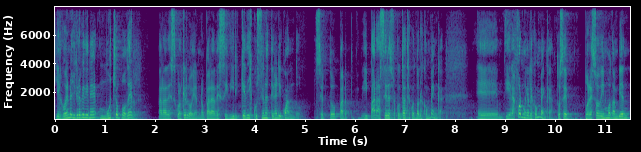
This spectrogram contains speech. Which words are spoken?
Y el gobierno yo creo que tiene mucho poder, para cualquier gobierno, para decidir qué discusiones tener y cuándo, ¿cierto? y para hacer esos contrastes cuando les convenga. Eh, y de la forma que les convenga. Entonces, por eso mismo también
